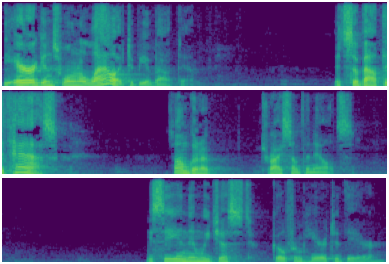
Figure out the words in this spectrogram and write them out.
the arrogance won't allow it to be about them. It's about the task. So I'm going to try something else. You see, and then we just go from here to there.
